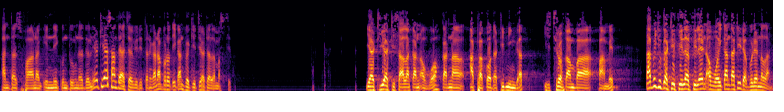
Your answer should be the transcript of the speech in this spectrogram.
antas fanak ini kuntum nadal. Ya dia santai aja wiridan. Karena perut ikan bagi dia adalah masjid. Ya dia disalahkan Allah karena abako tadi minggat. Hijrah tanpa pamit. Tapi juga dibela-belain Allah ikan tadi tidak boleh nelan.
